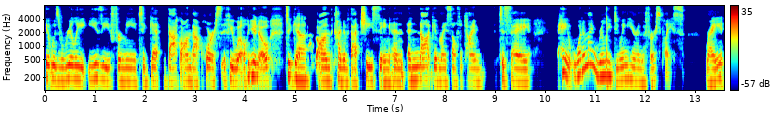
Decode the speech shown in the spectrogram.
it was really easy for me to get back on that horse, if you will, you know, to get yeah. on kind of that chasing and and not give myself a time to say, hey, what am I really doing here in the first place? Right.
